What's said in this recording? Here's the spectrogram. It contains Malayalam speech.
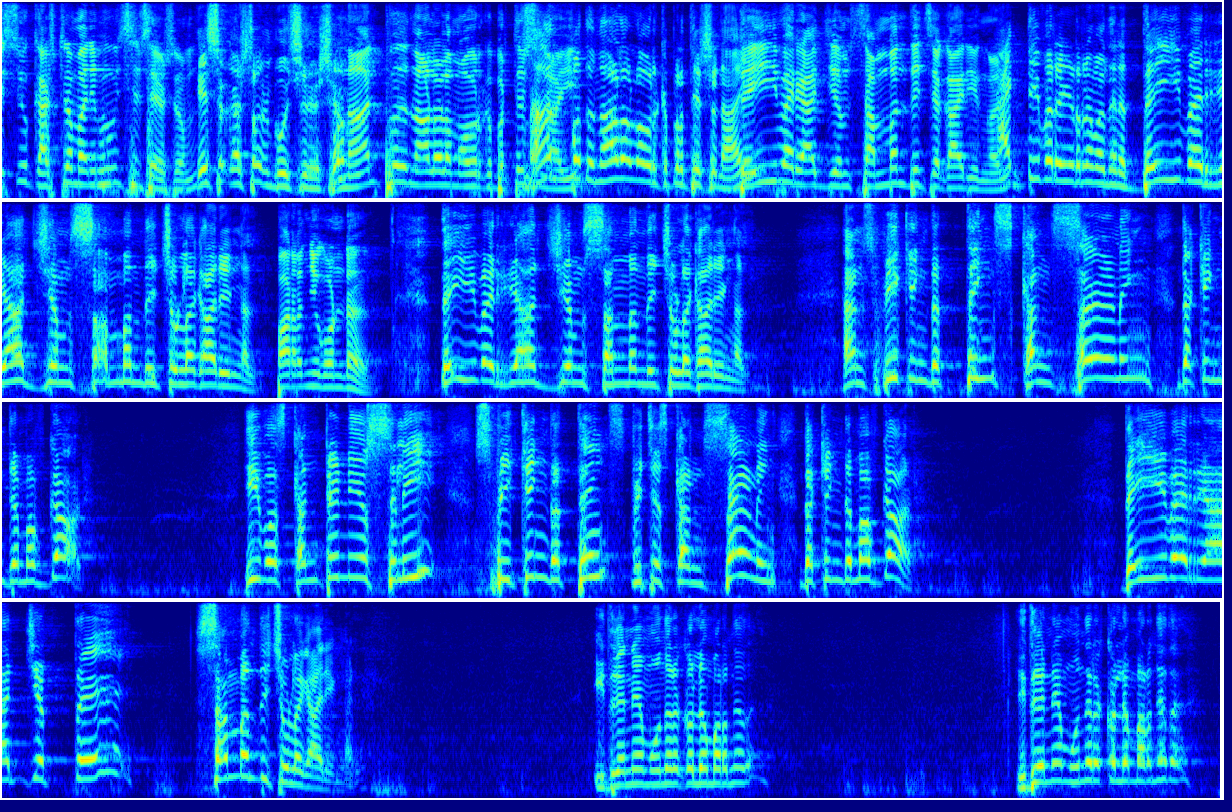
യേശു കഷ്ടം അനുഭവിച്ച ശേഷം യേശു കഷ്ടം അനുഭവിച്ച ശേഷം നാൽപ്പത് നാളോളം അവർക്ക് പ്രത്യക്ഷനായി. നാൽപ്പത് നാളോളം അവർക്ക് പ്രത്യക്ഷനായി. ദൈവരാജ്യം സംബന്ധിച്ച കാര്യങ്ങൾ ദൈവരാജ്യം സംബന്ധിച്ചുള്ള കാര്യങ്ങൾ. പറഞ്ഞുകൊണ്ട് ദൈവരാജ്യം സംബന്ധിച്ചുള്ള കാര്യങ്ങൾ. And speaking the things concerning the kingdom of God he was continuously speaking the things which is concerning the kingdom of God ദൈവരാജ്യത്തെ സംബന്ധിച്ചുള്ള കാര്യങ്ങൾ. ഇത് തന്നെ മൂന്നര കൊല്ലം പറഞ്ഞത്? ഇത് തന്നെ മൂന്നര കൊല്ലം പറഞ്ഞത്?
